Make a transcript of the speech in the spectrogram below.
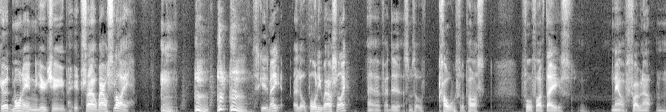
Good morning, YouTube. It's uh, Wow Sly. Excuse me, a little poorly Wow Sly. Uh, I've had uh, some sort of cold for the past four or five days. Now thrown up and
